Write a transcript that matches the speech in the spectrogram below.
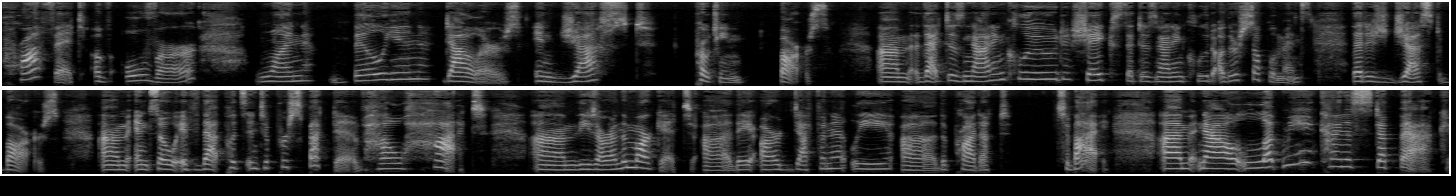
profit of over $1 billion in just protein bars. Um, that does not include shakes, that does not include other supplements, that is just bars. Um, and so, if that puts into perspective how hot um, these are on the market, uh, they are definitely uh, the product to buy. Um, now, let me kind of step back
